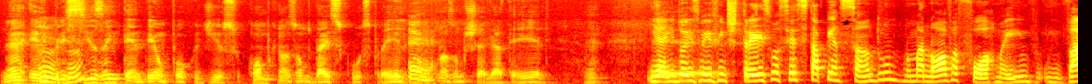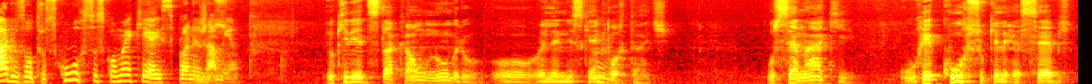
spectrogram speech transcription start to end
né, ele uhum. precisa entender um pouco disso. Como que nós vamos dar esse curso para ele? É. Como que nós vamos chegar até ele? Né? E aí, em 2023, você está pensando numa nova forma, em, em vários outros cursos. Como é que é esse planejamento? Isso. Eu queria destacar um número, o Helenice, que é hum. importante. O SENAC, o recurso que ele recebe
